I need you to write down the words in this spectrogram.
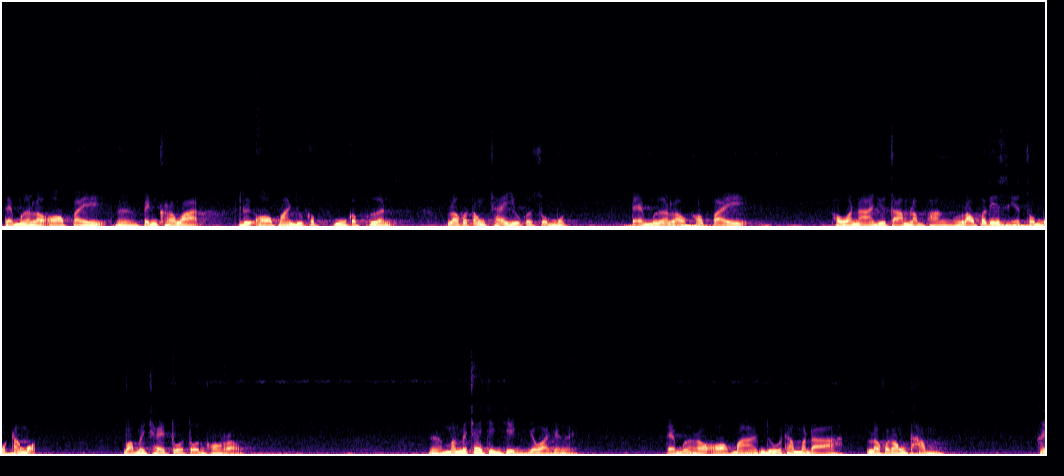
แต่เมื่อเราออกไปเป็นครวาตหรือออกมาอยู่กับหมู่กับเพื่อน เราก็ต้องใช้อยู่กับสมมุติ แต่เมื่อเราเข้าไปภาวนาอยู่ตามลำพัง เราปฏิเสธสมมุติทั้งหมด ว่าไม่ใช่ตัวตนของเรามันไม่ใช่จริงๆจะว่ายังไง แต่เมื่อเราออกมาอยู่ธรรมดา เราก็ต้องทำให้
